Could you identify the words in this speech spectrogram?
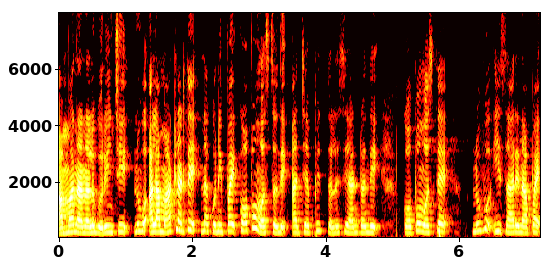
అమ్మా నాన్నల గురించి నువ్వు అలా మాట్లాడితే నాకు నీపై కోపం వస్తుంది అని చెప్పి తులసి అంటుంది. కోపం వస్తే నువ్వు ఈసారి నాపై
